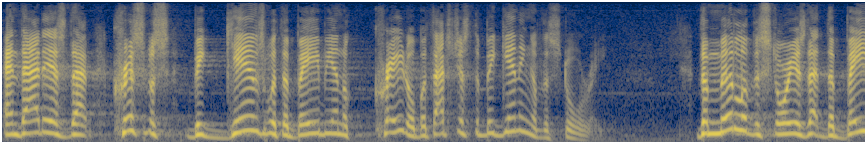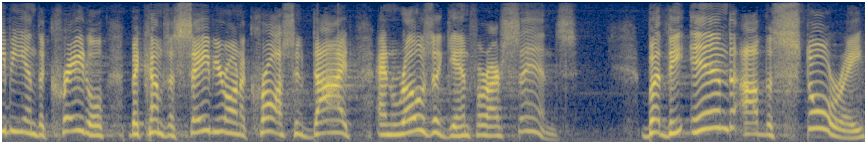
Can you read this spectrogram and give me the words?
and that is that Christmas begins with a baby in a cradle, but that's just the beginning of the story. The middle of the story is that the baby in the cradle becomes a Savior on a cross who died and rose again for our sins. But the end of the story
